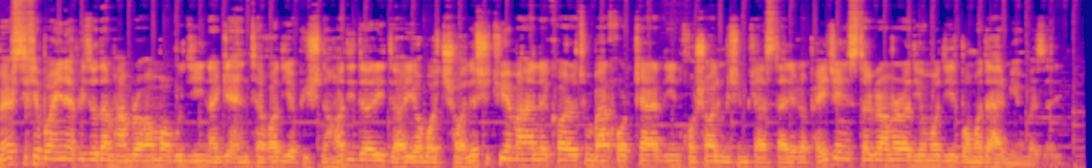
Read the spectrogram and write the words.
مرسی که با این اپیزودم همراه ما بودین. اگه انتقاد یا پیشنهادی دارید یا با چالشی توی محل کارتون برخورد کردین خوشحال میشیم که از طریق پیج اینستاگرام رادیو مدیر با ما در میون بذارید.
